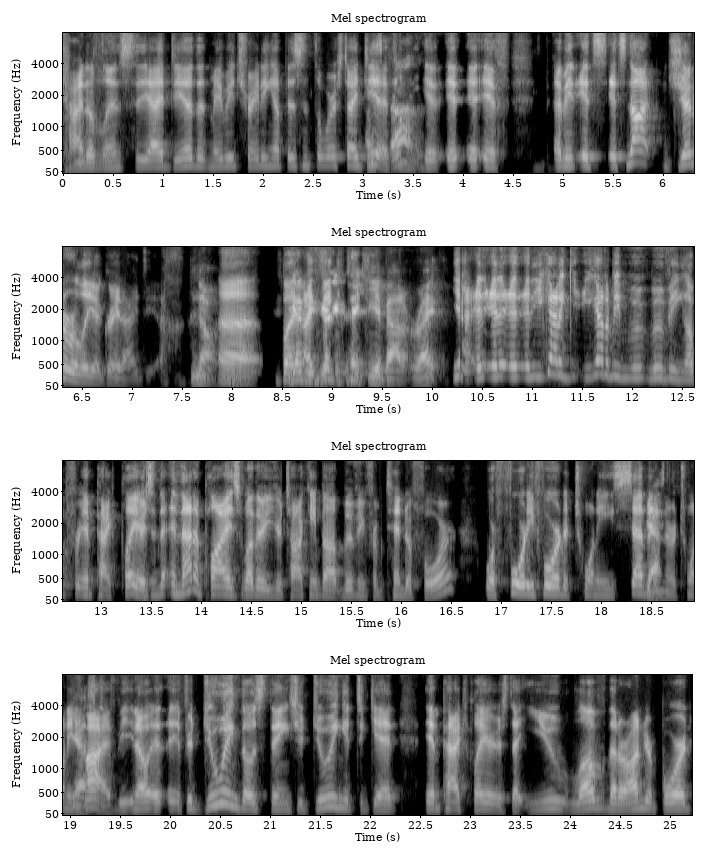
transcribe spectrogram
Kind of lends to the idea that maybe trading up isn't the worst idea. If, you- if, if, if I mean, it's it's not generally a great idea. No, Uh, you but gotta I be very think picky about it, right? yeah, and, and, and you gotta you gotta be mo- moving up for impact players, and, th- and that applies whether you're talking about moving from ten to four or forty four to twenty seven Yes, or twenty five. You know, if, if you're doing those things, you're doing it to get impact players that you love that are on your board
